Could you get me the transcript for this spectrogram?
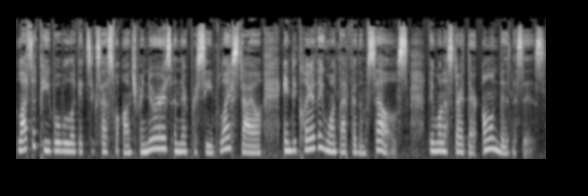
Lots of people will look at successful entrepreneurs and their perceived lifestyle and declare they want that for themselves. They want to start their own businesses.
